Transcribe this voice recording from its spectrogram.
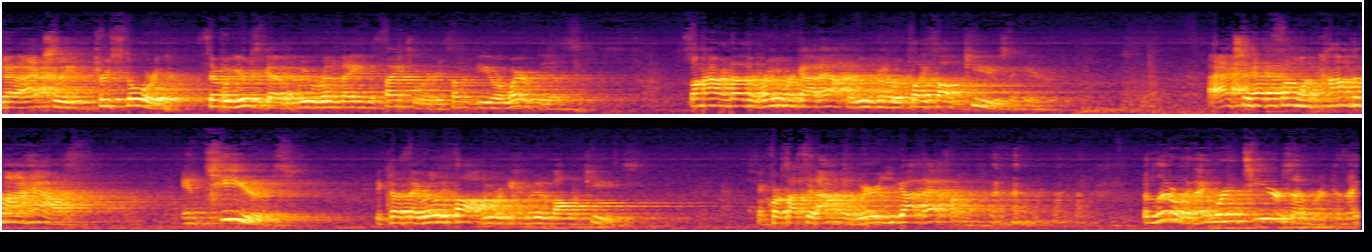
You know, actually, true story, several years ago when we were renovating the sanctuary, some of you are aware of this. Somehow or another, rumor got out that we were going to replace all the pews in here. I actually had someone come to my house in tears because they really thought we were getting rid of all the pews. And of course, I said, I don't know where you got that from. but literally, they were in tears over it because they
